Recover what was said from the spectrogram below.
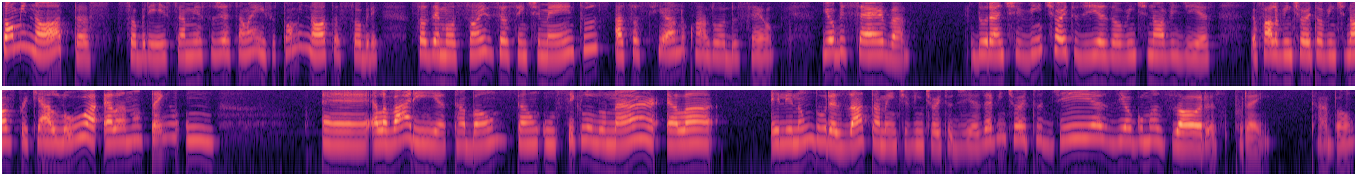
Tome notas sobre isso. A minha sugestão é isso. Tome notas sobre suas emoções e seus sentimentos, associando com a lua do céu. E observa durante 28 dias ou 29 dias. Eu falo 28 ou 29 porque a lua, ela não tem um. É, ela varia, tá bom? Então, um ciclo lunar, ela, ele não dura exatamente 28 dias, é 28 dias e algumas horas por aí, tá bom?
